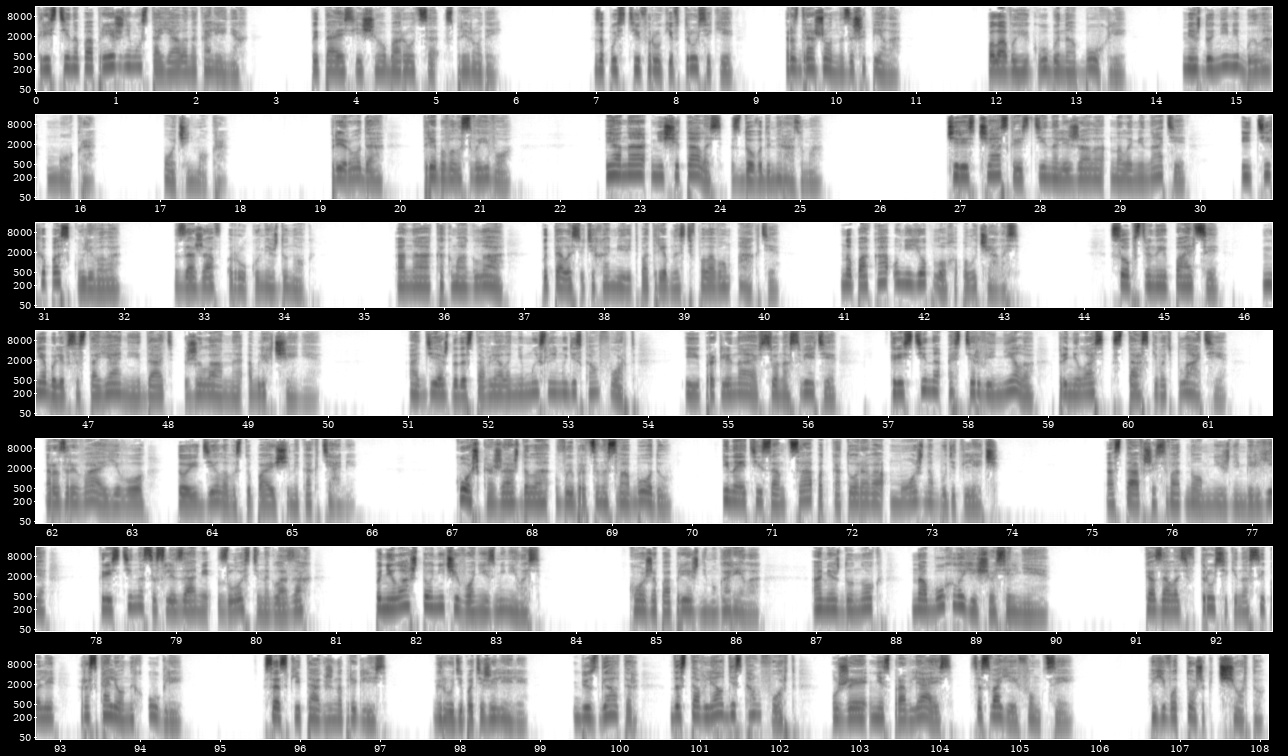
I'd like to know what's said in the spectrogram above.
Кристина по-прежнему стояла на коленях, пытаясь еще бороться с природой. Запустив руки в трусики, раздраженно зашипела. Половые губы набухли, между ними было мокро. Очень мокро. Природа требовала своего. И она не считалась с доводами разума. Через час Кристина лежала на ламинате и тихо поскуливала, зажав руку между ног. Она, как могла, пыталась утихомирить потребность в половом акте, но пока у нее плохо получалось. Собственные пальцы не были в состоянии дать желанное облегчение. Одежда доставляла немыслимый дискомфорт, и, проклиная все на свете, Кристина остервенела, принялась стаскивать платье, разрывая его то и дело выступающими когтями. Кошка жаждала выбраться на свободу и найти самца, под которого можно будет лечь. Оставшись в одном нижнем белье, Кристина со слезами злости на глазах поняла, что ничего не изменилось. Кожа по-прежнему горела, а между ног набухла еще сильнее. Казалось, в трусики насыпали раскаленных углей. Соски также напряглись, груди потяжелели. Бюстгальтер доставлял дискомфорт, уже не справляясь со своей функцией. Его тоже к черту.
